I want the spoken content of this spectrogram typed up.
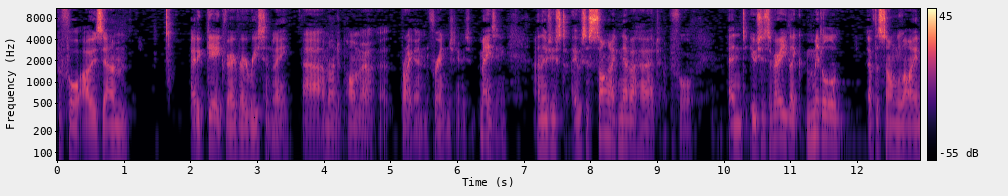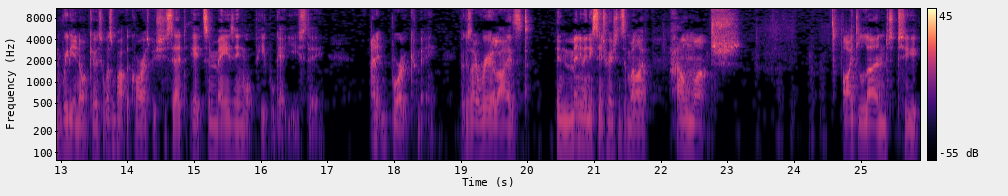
before. I was um, at a gig very, very recently, uh, Amanda Palmer at Brighton Fringe, and it was amazing. And there was just, it was a song I'd never heard before. And it was just a very, like, middle of the song line, really innocuous. It wasn't part of the chorus, but she said, it's amazing what people get used to. And it broke me because I realized in many, many situations in my life how much I'd learned to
